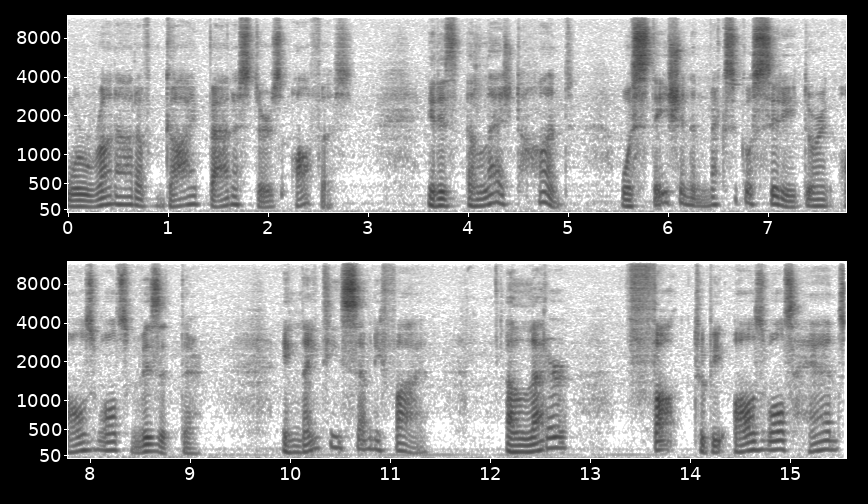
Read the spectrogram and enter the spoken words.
were run out of Guy Banister's office. It is alleged Hunt was stationed in Mexico City during Oswald's visit there. In 1975, a letter thought to be Oswald's hand,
